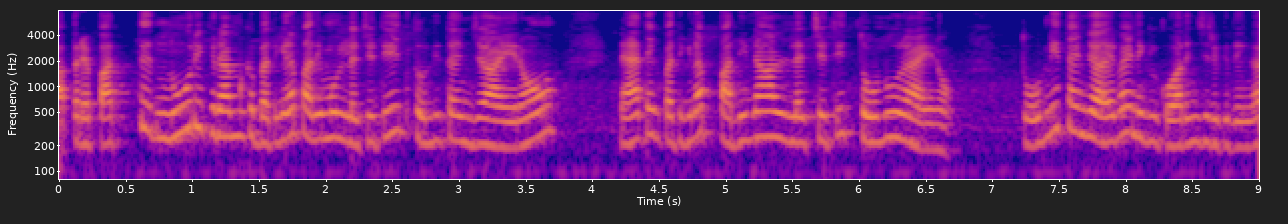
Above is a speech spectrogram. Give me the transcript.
அப்புறம் பத்து நூறு கிராமுக்கு பார்த்திங்கன்னா பதிமூணு லட்சத்தி தொண்ணூத்தஞ்சாயிரம். நேரத்துக்கு பார்த்திங்கன்னா பதினாலு லட்சத்தி தொண்ணூறாயிரம். தொண்ணூத்தஞ்சாயிரரூவா இன்றைக்கி குறைஞ்சிருக்குதுங்க.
